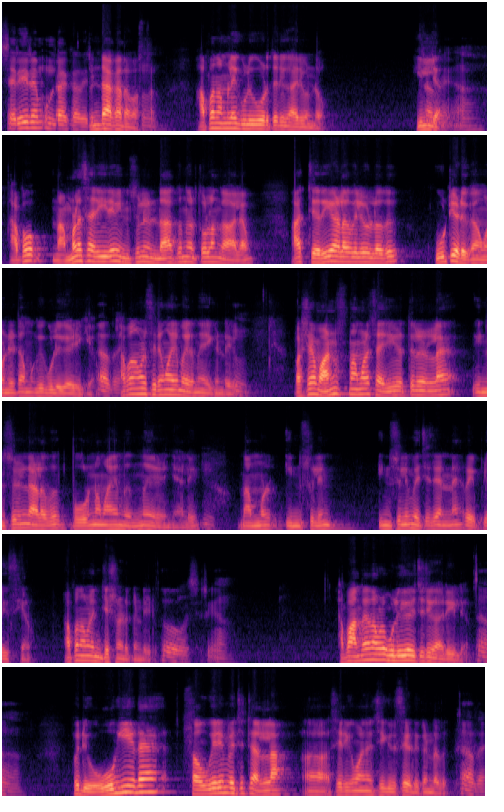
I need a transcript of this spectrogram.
ശരീരം ഉണ്ടാക്കാതെ ഉണ്ടാക്കാത്ത അവസ്ഥ. അപ്പോൾ നമ്മൾ ഈ ഗുളിക കൊടുത്തൊരു കാര്യമുണ്ടോ? ഇല്ല. അപ്പോൾ നമ്മളെ ശരീരം ഇൻസുലിൻ ഉണ്ടാക്കുന്നിടത്തോളം കാലം ആ ചെറിയ അളവിലുള്ളത് കൂട്ടിയെടുക്കാൻ വേണ്ടിയിട്ട് നമുക്ക് ഗുളിക കഴിക്കാം. അപ്പോൾ നമ്മൾ സ്ഥിരമായി മരുന്ന് കഴിക്കേണ്ടി വരും. പക്ഷേ വൺസ് നമ്മുടെ ശരീരത്തിലുള്ള ഇൻസുലിൻ അളവ് പൂർണമായും നിന്ന് കഴിഞ്ഞാൽ നമ്മൾ ഇൻസുലിൻ ഇൻസുലിൻ വെച്ചിട്ട് തന്നെ റീപ്ലേസ് ചെയ്യണം. അപ്പോൾ നമ്മൾ ഇഞ്ചക്ഷൻ എടുക്കേണ്ടി വരും. അപ്പോൾ അന്നേരം നമ്മൾ ഗുളിക വെച്ചിട്ട് കാര്യമില്ല. അപ്പോൾ രോഗിയുടെ സൗകര്യം വെച്ചിട്ടല്ല ശരിക്കും പറഞ്ഞാൽ ചികിത്സ എടുക്കേണ്ടത്. അതെ.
